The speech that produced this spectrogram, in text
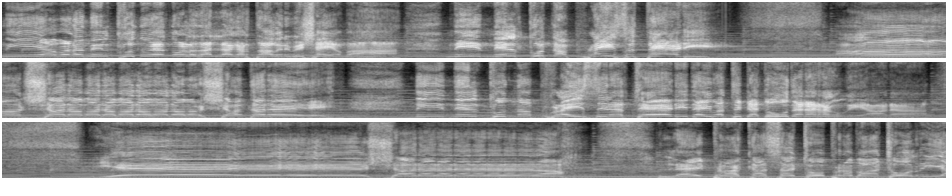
നീ എവിടെ നിൽക്കുന്നു എന്നുള്ളതല്ല കർത്താവിന് വിഷയമാ നീ നിൽക്കുന്ന പ്ലേസ് തേടി. നീ നിൽക്കുന്ന പ്ലേസിനെ തേടി ദൈവത്തിന്റെ ദൂതൻ ഇറങ്ങുകയാണ്. ഏ, ലൈ പ്രകാശത്തോ പ്രഭാതോ റിയ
